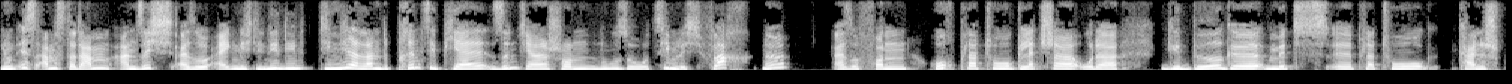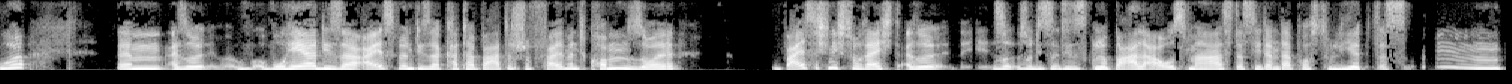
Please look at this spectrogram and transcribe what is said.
Nun ist Amsterdam an sich, also eigentlich die, die, die Niederlande prinzipiell sind ja schon nur so ziemlich flach, ne? Also von Hochplateau, Gletscher oder Gebirge mit äh, Plateau keine Spur. Ähm, also woher dieser Eiswind, dieser katabatische Fallwind kommen soll, weiß ich nicht so recht. Also so, so diese, dieses globale Ausmaß, das sie dann da postuliert, das hm,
